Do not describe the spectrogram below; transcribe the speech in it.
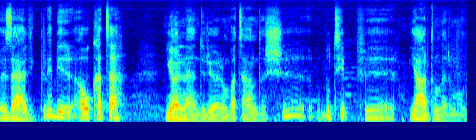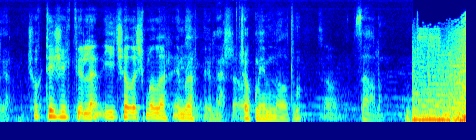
özellikle bir avukata yönlendiriyorum vatandaşı. Bu tip e, yardımlarım oluyor. Çok teşekkürler. İyi çalışmalar Emrah. Teşekkürler. Çok memnun oldum. Sağ olun. Sağ olun.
